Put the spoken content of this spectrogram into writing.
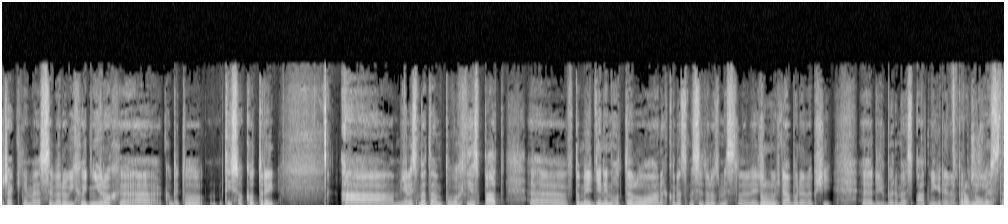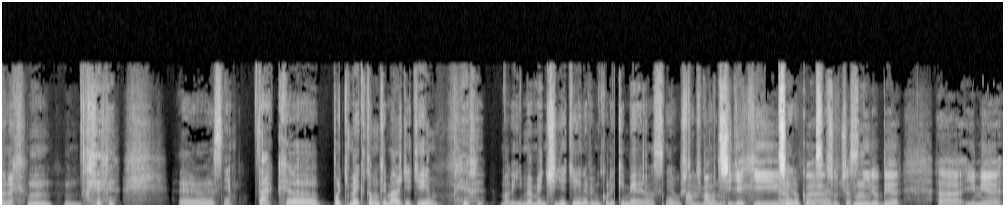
řekněme, severovýchodní roh, eh, jakoby to, ty Sokotry. A měli jsme tam původně spát v tom jediném hotelu a nakonec jsme si to rozmysleli, že mm. možná bude lepší, když budeme spát někde na pobřeží. Mm, mm. Jasně. Tak uh, pojďme k tomu, ty máš děti, malý, menší děti, nevím, kolik jim je vlastně už. Mám, mám tři děti, tři dokonce. v současné hmm. době uh, jim je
